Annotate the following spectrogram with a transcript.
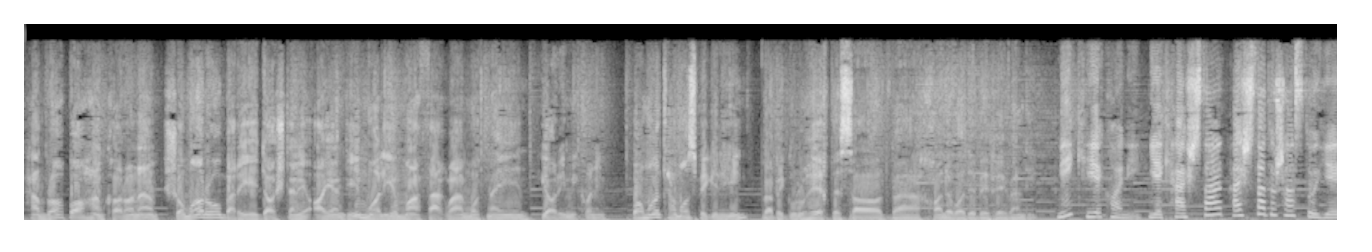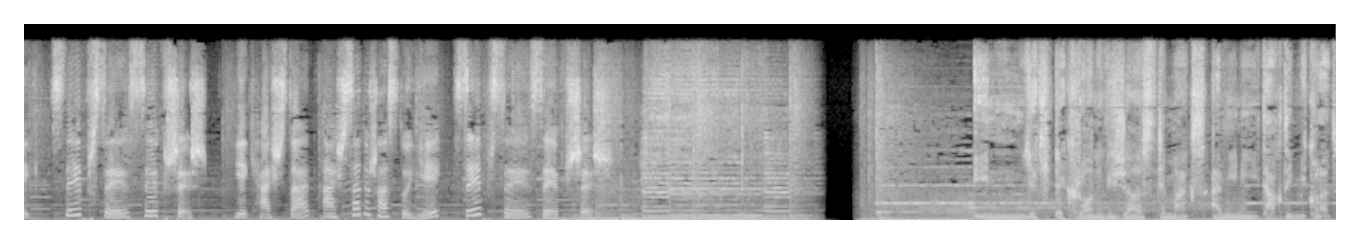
همراه با همکارانم شما رو برای داشتن آینده مالی موفق و مطمئن یاری می‌کنیم. با ما تماس بگیرین و به گروه اقتصاد و خانواده بپیوندید نیک یکانی یک 800 861 0306 یک 800 861 0306 یک اکران ویژه است که مکس امینی تقدیم می کند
